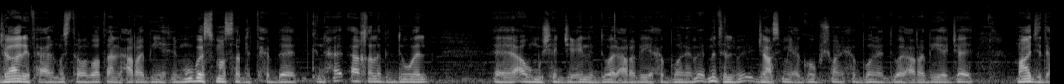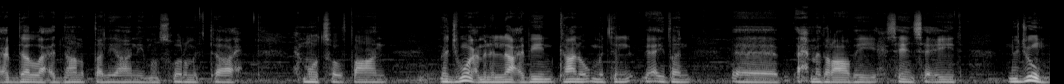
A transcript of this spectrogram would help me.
جارفة على مستوى الوطن العربي. يعني مو بس مصر اللي تحبه يمكن أغلب الدول آه، أو مشجعين الدول العربية يحبونه مثل جاسم يعقوب شلون يحبون الدول العربية. جاي ماجد عبد الله عدنان الطلياني منصور مفتاح حمود سلطان مجموعة من اللاعبين كانوا مثل أيضا آه، أحمد راضي حسين سعيد نجوم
